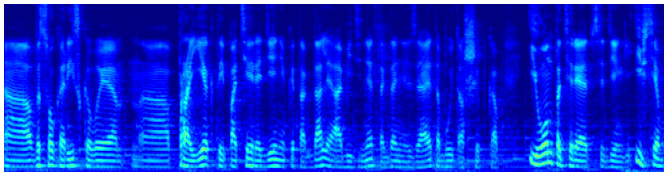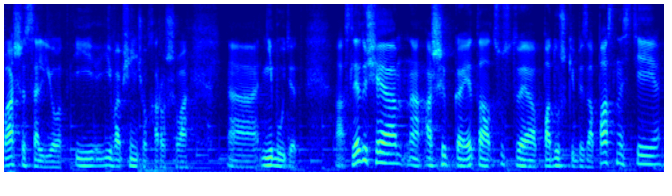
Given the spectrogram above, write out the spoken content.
а, высокорисковые а, проекты, потеря денег и так далее, объединять тогда нельзя, это будет ошибка. И он потеряет все деньги, и все ваши сольет, и, и вообще ничего хорошего а, не будет. А, следующая а, ошибка это отсутствие подушки безопасности,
